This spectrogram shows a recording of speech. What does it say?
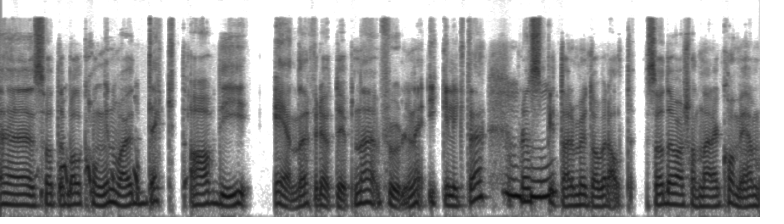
eh, så at balkongen var jo dekt av de ene frøtypene fuglene ikke likte, for den mhm. spytta dem ut overalt. Så det var sånn når jeg kom hjem,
